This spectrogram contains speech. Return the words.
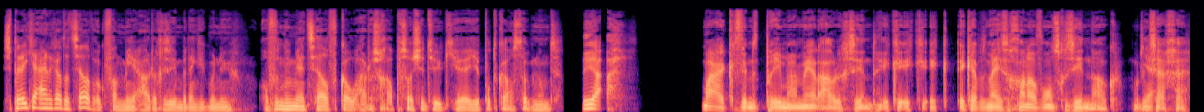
Spreek je eigenlijk altijd zelf ook van meeroudergezin, bedenk ik me nu? Of noem je het zelf co-ouderschap, zoals je natuurlijk je, je podcast ook noemt? ja. Maar ik vind het prima, meer oude gezin. Ik, ik, ik, ik heb het meestal gewoon over ons gezin ook, moet ik Ja. zeggen.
